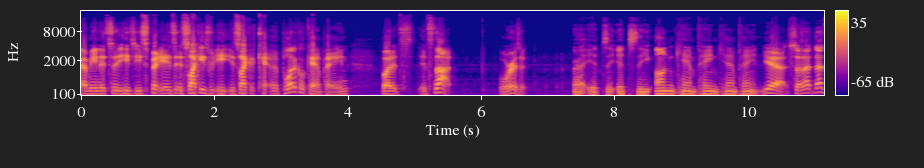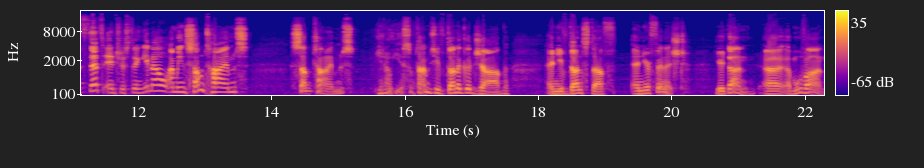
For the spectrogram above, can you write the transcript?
I mean, it's he's, he's it's, it's like he's it's like a, ca- a political campaign, but it's it's not, or is it? Right, it's it's the uncampaign campaign. Yeah. So that that's that's interesting. You know, I mean, sometimes, sometimes you know, sometimes you've done a good job, and you've done stuff, and you're finished. You're done. Uh, move on.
